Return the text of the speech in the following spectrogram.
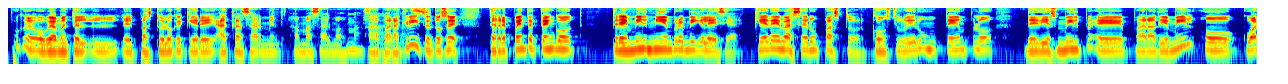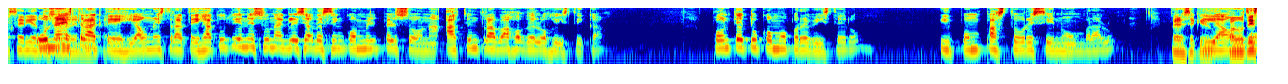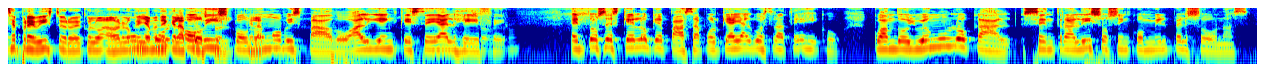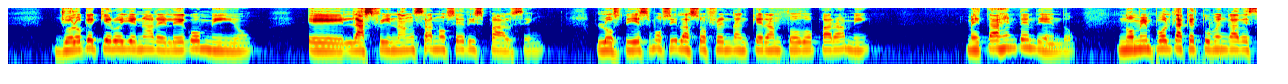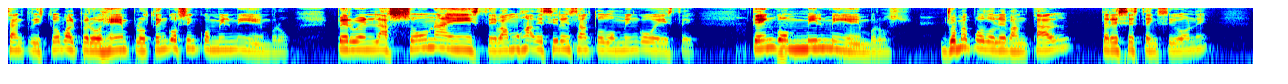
Porque obviamente el, pastor lo que quiere es alcanzar a más almas, para Cristo. Entonces, de repente tengo 3.000 miembros en mi iglesia, ¿qué debe hacer un pastor? ¿Construir un templo de 10.000 eh, para 10.000 o cuál sería entonces Una estrategia, una estrategia. Tú tienes una iglesia de 5.000 personas, hazte un trabajo de logística. Ponte tú como prevístero y pon pastores y nómbralo. Parece que cuando te dice prevístero, ahora lo que llaman de que el apóstol. Obispo, no un obispado, alguien que sea el jefe. Entonces, ¿qué es lo que pasa? Porque hay algo estratégico. Cuando yo en un local centralizo 5 mil personas, yo lo que quiero es llenar el ego mío, eh, las finanzas no se disparcen, los diezmos y las ofrendas que eran todo para mí. ¿Me estás entendiendo? No me importa que tú vengas de San Cristóbal, pero ejemplo, tengo 5 mil miembros, pero en la zona este, vamos a decir en Santo Domingo Este, tengo mil miembros. Yo me puedo levantar tres extensiones,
